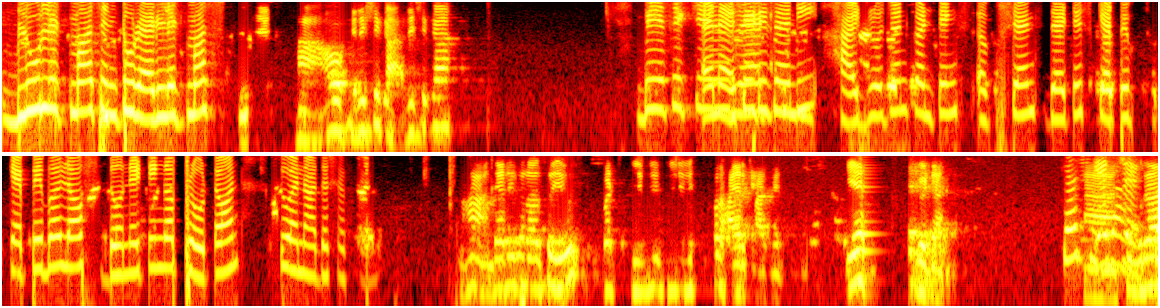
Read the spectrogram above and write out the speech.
blue litmus into red litmus hydrogen containing capable of donating a proton to another substance हाँ for higher classes sir yes sir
